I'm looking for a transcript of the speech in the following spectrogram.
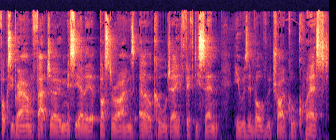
Foxy Brown, Fat Joe, Missy Elliott, Busta Rhymes, LL Cool J, Fifty Cent. He was involved with Tribe Called Quest,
